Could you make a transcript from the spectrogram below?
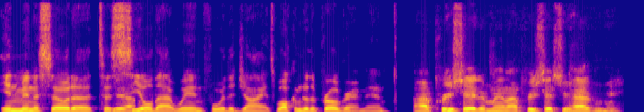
in Minnesota to yeah. seal that win for the Giants. Welcome to the program, man. I appreciate it, man. I appreciate you having me.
